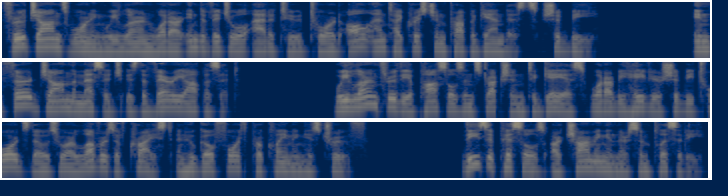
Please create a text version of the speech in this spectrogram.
Through John's warning we learn what our individual attitude toward all anti-Christian propagandists should be. In 3 John the message is the very opposite. We learn through the Apostle's instruction to Gaius what our behavior should be towards those who are lovers of Christ and who go forth proclaiming his truth. These epistles are charming in their simplicity,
